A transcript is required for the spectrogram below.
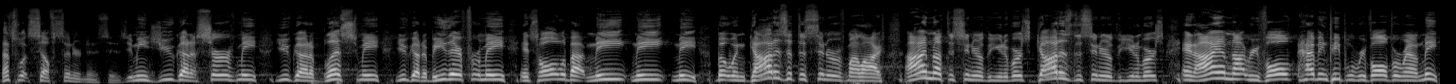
That's what self centeredness is. It means you've got to serve me, you've got to bless me, you've got to be there for me. It's all about me, me, me. But when God is at the center of my life, I'm not the center of the universe. God is the center of the universe, and I am not revolve, having people revolve around me.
